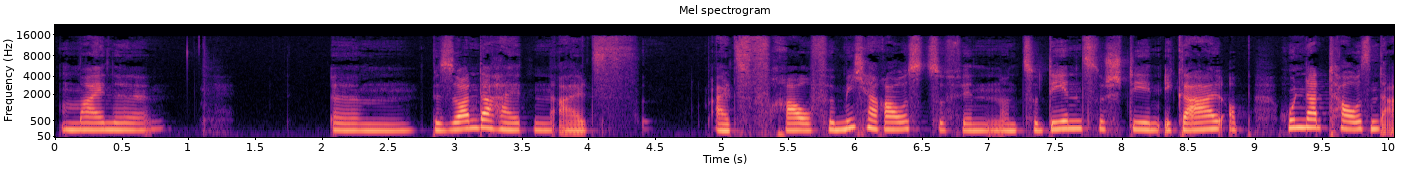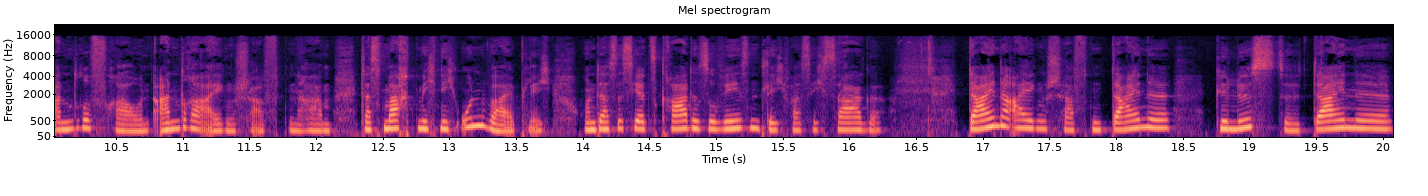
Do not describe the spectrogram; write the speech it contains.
meine ähm, Besonderheiten als als Frau für mich herauszufinden und zu denen zu stehen, egal ob hunderttausend andere Frauen andere Eigenschaften haben, das macht mich nicht unweiblich. Und das ist jetzt gerade so wesentlich, was ich sage. Deine Eigenschaften, deine Gelüste, deine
